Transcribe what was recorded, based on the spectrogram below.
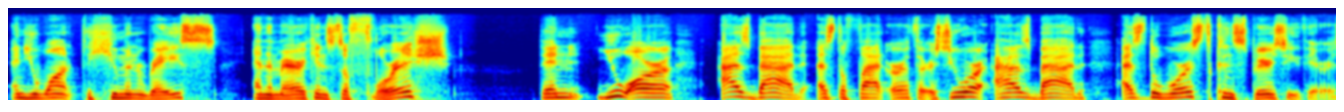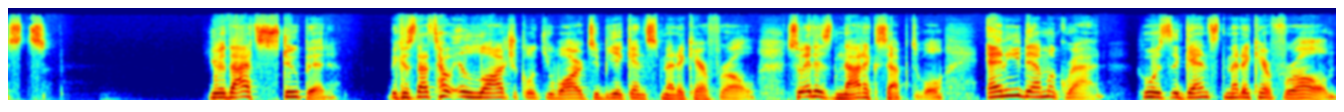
and you want the human race and Americans to flourish, then you are as bad as the flat earthers. You are as bad as the worst conspiracy theorists. You're that stupid because that's how illogical you are to be against Medicare for all. So it is not acceptable. Any Democrat who is against Medicare for all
